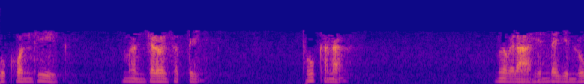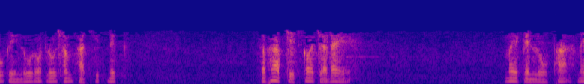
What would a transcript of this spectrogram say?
บุคคลที่มันเจริญสติ ทุกขณะ เมื่อเวลาเห็นได้ยินรู้กลิ่นรู้รสรู้สัมผัสคิดนึก สภาพจิตก็จะได้ ไม่เป็นโลภะไม่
